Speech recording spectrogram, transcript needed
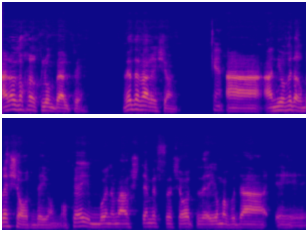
אני לא זוכר כלום בעל פה. זה דבר ראשון. כן. אני עובד הרבה שעות ביום, אוקיי? בואי נאמר 12 שעות זה יום עבודה אה,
